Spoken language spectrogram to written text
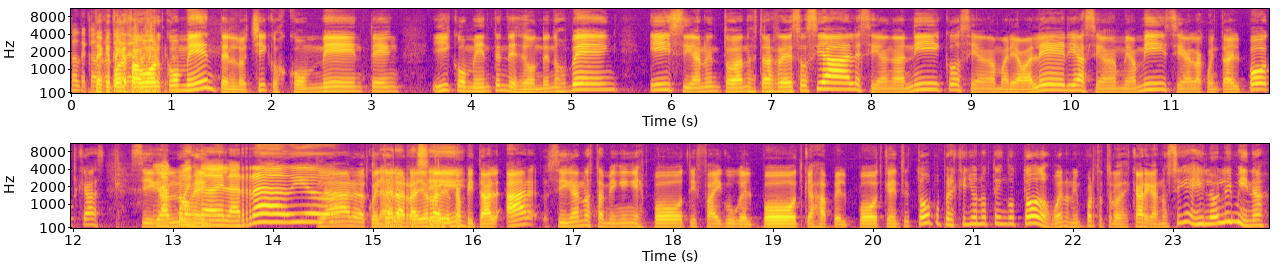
Taca, por favor, taca. coméntenlo, chicos. Comenten y comenten desde dónde nos ven. Y síganos en todas nuestras redes sociales. Sigan a Nico, sigan a María Valeria, síganme a mí, sigan la cuenta del podcast. la cuenta en, de la radio. Claro, la cuenta Claro de la radio sí. Radio Capital AR. Síganos también en Spotify, Google Podcast, Apple Podcast, entre todo, pero es que yo no tengo todos. Bueno, no importa, te lo descargas, no sigues y lo eliminas.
